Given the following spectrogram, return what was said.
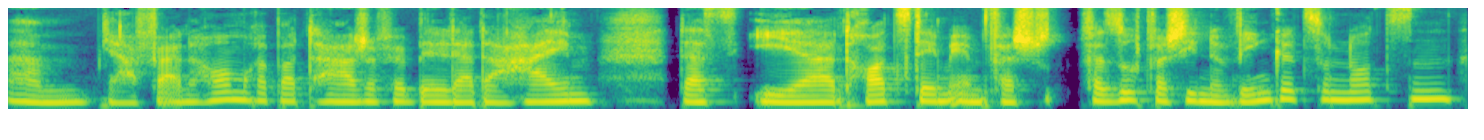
ähm, ja, für eine Home-Reportage, für Bilder daheim, dass ihr trotzdem eben vers versucht, verschiedene Winkel zu nutzen.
